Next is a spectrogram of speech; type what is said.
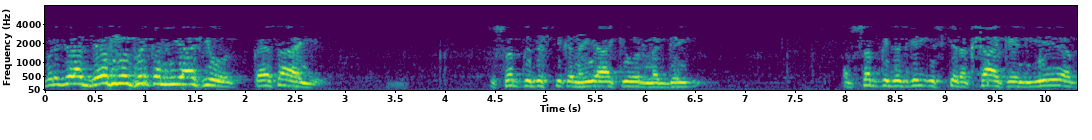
बोले, जरा देख लो फिर कन्हैया की ओर, कैसा है ये? तो सबकी दृष्टि कन्हैया की ओर लग गई। अब सबकी जज गई इसकी रक्षा के लिए अब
